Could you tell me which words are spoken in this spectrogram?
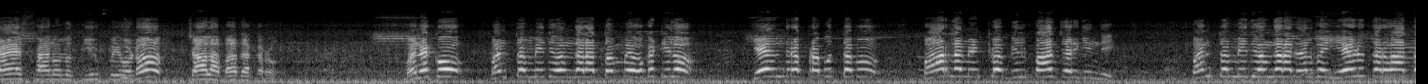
న్యాయస్థానంలో తీర్పు ఇవ్వడం చాలా బాధాకరం. మనకు పంతొమ్మిది వందల తొంభై ఒకటిలో కేంద్ర ప్రభుత్వము పార్లమెంట్లో బిల్ పాస్ జరిగింది. పంతొమ్మిది వందల నలభై ఏడు తర్వాత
